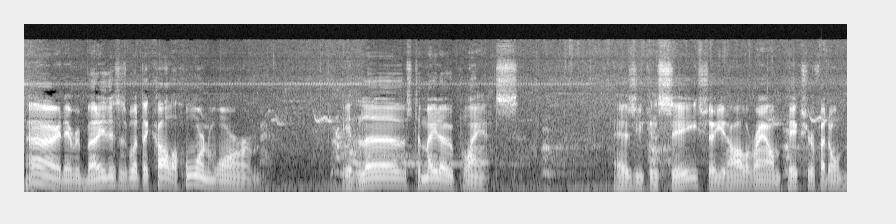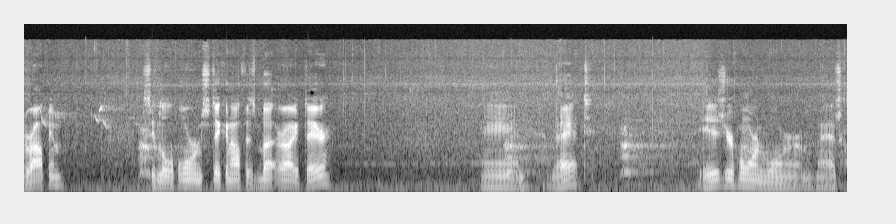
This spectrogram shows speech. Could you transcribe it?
Alright everybody, this is what they call a hornworm. It loves tomato plants. As you can see, show you an all around picture if I don't drop him. See the little horn sticking off his butt right there. And that is your hornworm. That's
